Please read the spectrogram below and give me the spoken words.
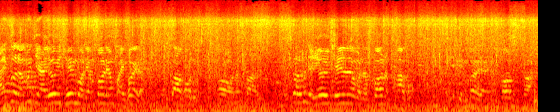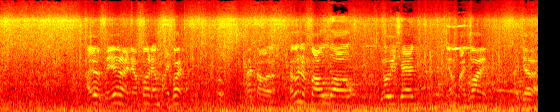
来，个人要食鱿鱼圈无，两包两百块了。两百块的哦，两百。那我们讲有一千呢，我两包两百块，一点块两包两百。还有谁要来两包两百块？哦，太少了，还有两包哦，有一千两百块，来下来。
